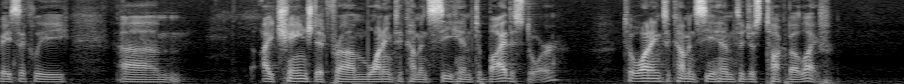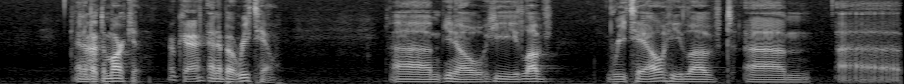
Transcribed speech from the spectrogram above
basically, um, I changed it from wanting to come and see him to buy the store, to wanting to come and see him to just talk about life, and about the market, Okay. and about retail. Um, you know, he loved retail. He loved. Um, uh,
